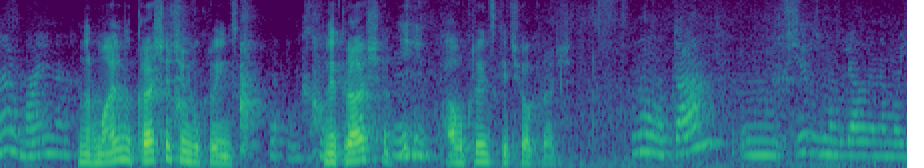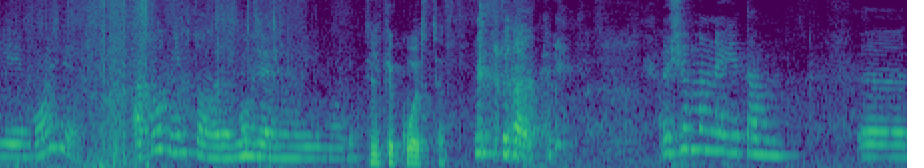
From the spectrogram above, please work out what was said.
Нормально. Нормально? Краще, ніж в українській? Не краще? А в українській чого краще? Ну там всі розмовляли на моїй мові, а тут ніхто не розмовляє на моїй мові. Тільки Костя. Так. Ну ще в мене є там е,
